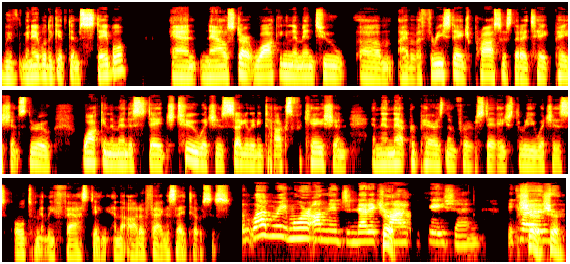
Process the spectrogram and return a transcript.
we've been able to get them stable and now start walking them into um, i have a three stage process that i take patients through walking them into stage two which is cellular detoxification and then that prepares them for stage three which is ultimately fasting and the autophagocytosis elaborate more on the genetic sure. modification because sure sure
